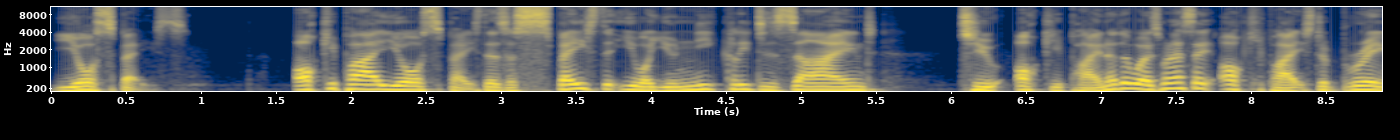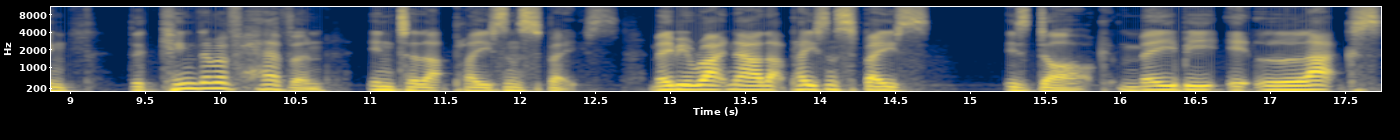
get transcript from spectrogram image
Your Space. Occupy your space. There's a space that you are uniquely designed to occupy. In other words, when I say occupy, it's to bring the kingdom of heaven into that place and space. Maybe right now that place and space is dark. Maybe it lacks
